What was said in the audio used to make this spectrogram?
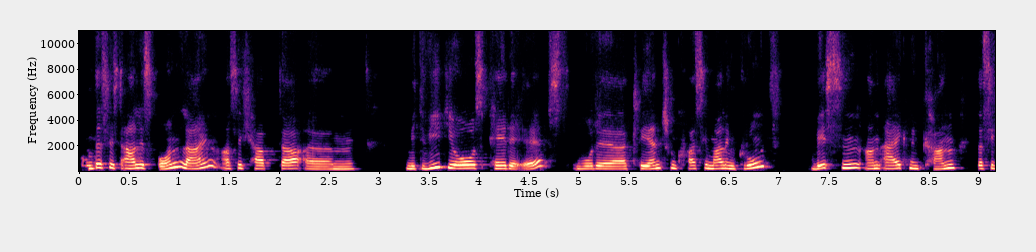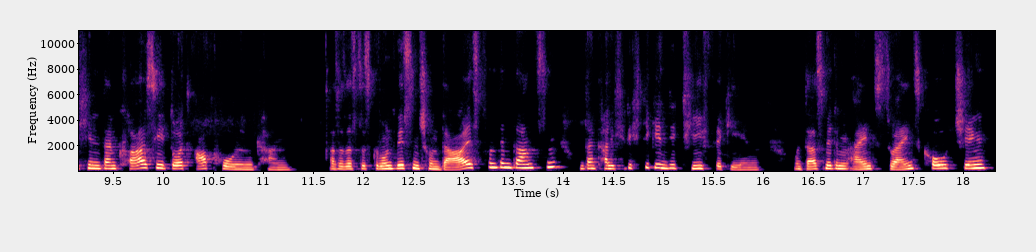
Und das ist alles online. Also ich habe da ähm, mit Videos, PDFs, wo der Klient schon quasi mal ein Grundwissen aneignen kann, dass ich ihn dann quasi dort abholen kann. Also dass das Grundwissen schon da ist von dem Ganzen und dann kann ich richtig in die Tiefe gehen. Und das mit dem 1 zu 1 Coaching.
